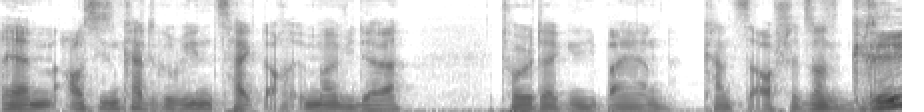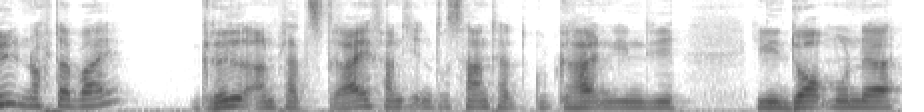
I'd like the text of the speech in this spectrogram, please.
Ähm, aus diesen Kategorien zeigt auch immer wieder Torhüter gegen die Bayern, kannst du aufstellen. Sonst Grill noch dabei. Grill an Platz 3 fand ich interessant, hat gut gehalten gegen die, gegen die Dortmunder.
